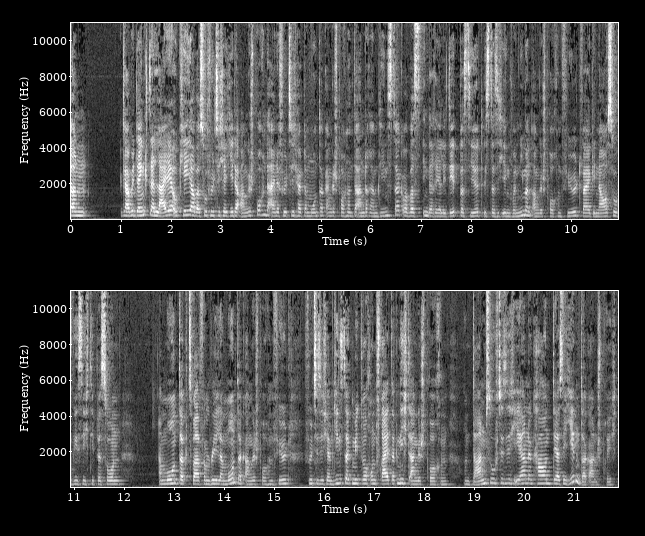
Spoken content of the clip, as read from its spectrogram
dann glaube ich, denkt der Laie, okay, ja, aber so fühlt sich ja jeder angesprochen. Der eine fühlt sich halt am Montag angesprochen und der andere am Dienstag. Aber was in der Realität passiert, ist, dass sich irgendwann niemand angesprochen fühlt, weil genauso wie sich die Person am Montag zwar vom Reel am Montag angesprochen fühlt, fühlt sie sich am Dienstag, Mittwoch und Freitag nicht angesprochen. Und dann sucht sie sich eher einen Account, der sie jeden Tag anspricht.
